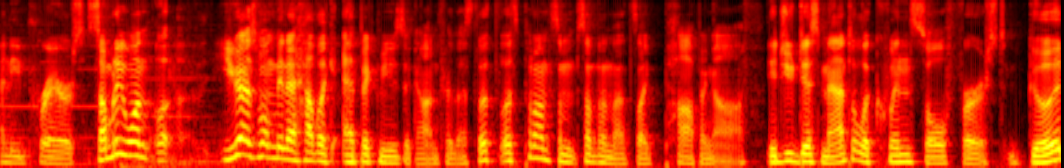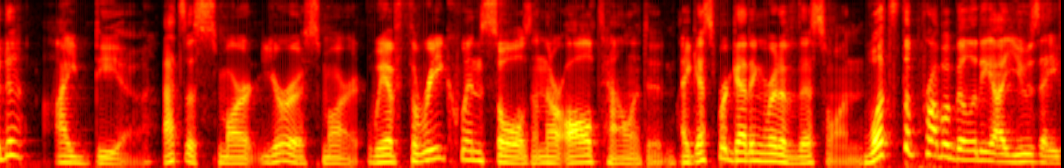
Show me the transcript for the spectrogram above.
I need prayers. Somebody want you guys want me to have like epic music on for this? Let's, let's put on some something that's like popping off. Did you dismantle a quinn soul first? Good idea. That's a smart you're a smart. We have three quinn souls and they're all talented. I guess we're getting rid of this one. What's the probability I use a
